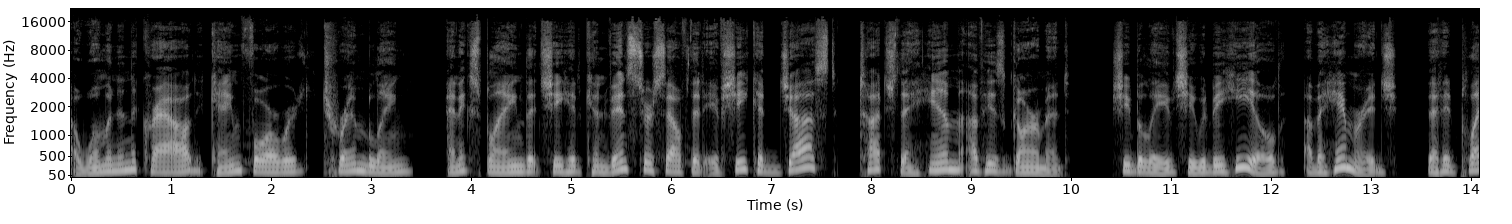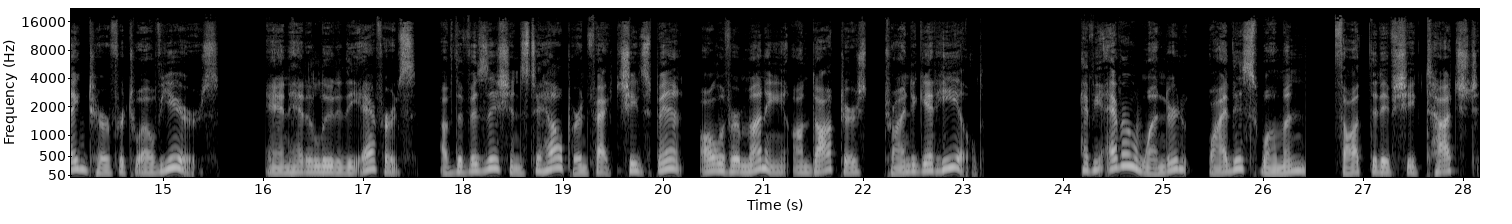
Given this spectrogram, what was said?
A woman in the crowd came forward, trembling, and explained that she had convinced herself that if she could just touch the hem of his garment, she believed she would be healed of a hemorrhage that had plagued her for 12 years and had eluded the efforts of the physicians to help her. In fact, she'd spent all of her money on doctors trying to get healed. Have you ever wondered why this woman thought that if she touched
